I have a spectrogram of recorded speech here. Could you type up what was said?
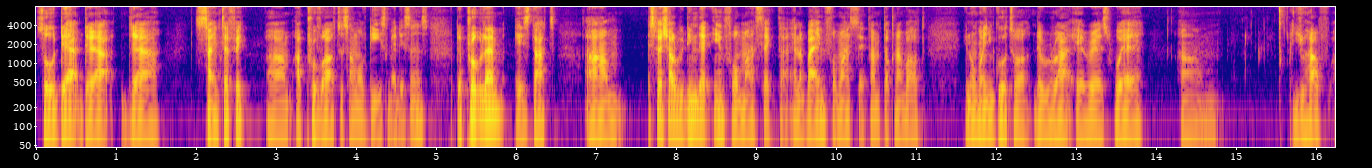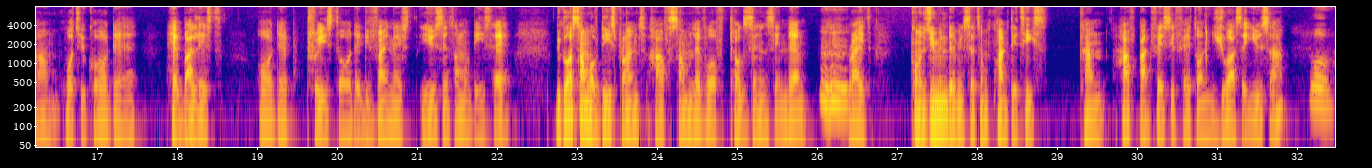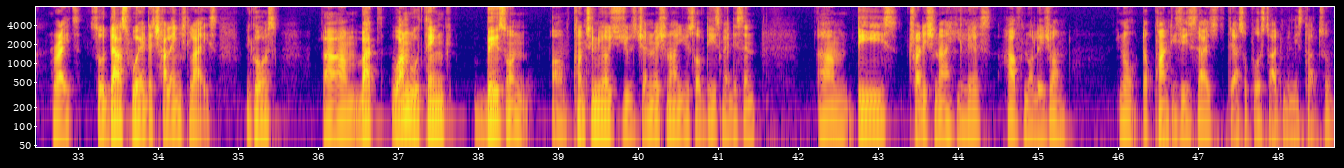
So there, there, there are scientific um, approval to some of these medicines. The problem is that, um, especially within the informal sector, and by informal sector, I'm talking about, you know, when you go to the rural areas where um, you have um, what you call the herbalist or the priest or the divinist using some of these herbs. Because some of these plants have some level of toxins in them, right? Consuming them in certain quantities can have adverse effect on you as a user, Whoa. right? So that's where the challenge lies. Because, um, but one would think based on um, continuous use, generational use of these medicine, um, these traditional healers have knowledge on, you know, the quantities that they are supposed to administer to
